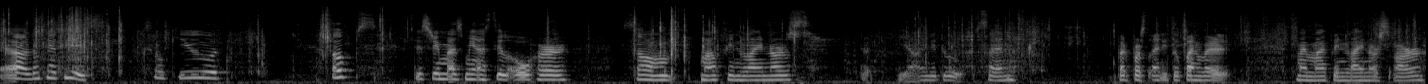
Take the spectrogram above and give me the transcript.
Yeah look at this so cute oops. This reminds me I still owe her some muffin liners that yeah I need to send but first I need to find where my muffin liners are.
